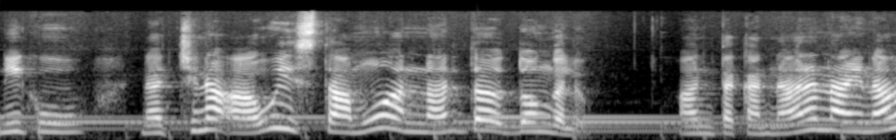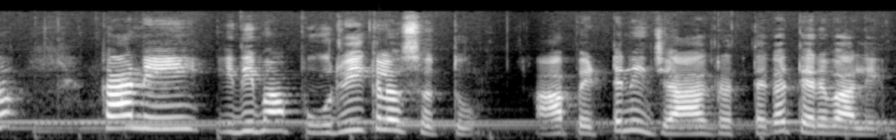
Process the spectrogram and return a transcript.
నీకు నచ్చిన ఆవు ఇస్తాము అన్నారు దొంగలు. అంతకన్నాన నాయనా. కానీ ఇది మా పూర్వీకుల సొత్తు. ఆ పెట్టెని జాగ్రత్తగా తెరవాలి.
